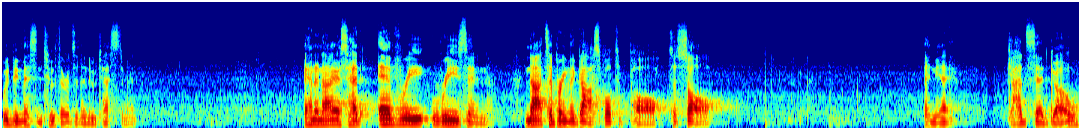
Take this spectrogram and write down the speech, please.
we'd be missing two thirds of the New Testament. Ananias had every reason not to bring the gospel to Paul, to Saul. And yet, God said, Go.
